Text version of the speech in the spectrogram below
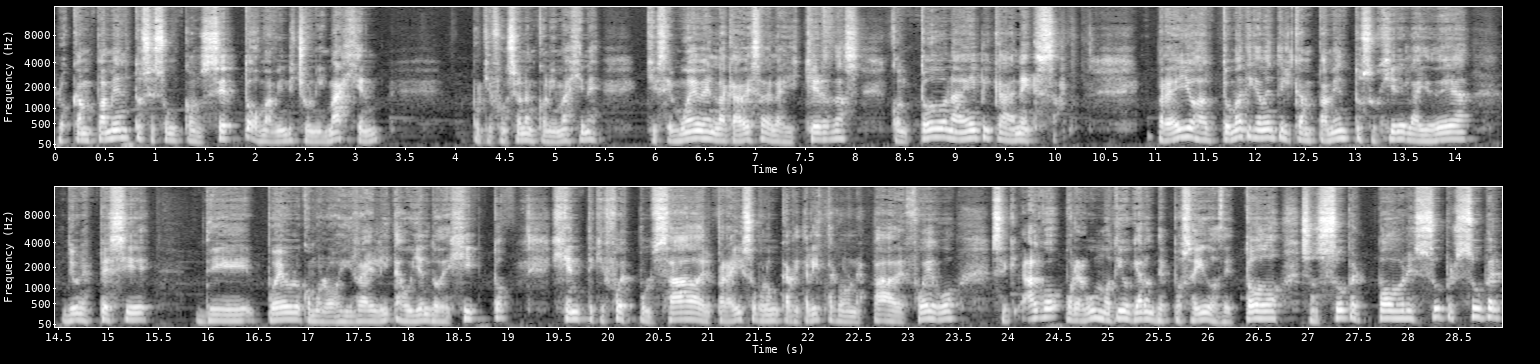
Los campamentos es un concepto, o más bien dicho, una imagen, porque funcionan con imágenes, que se mueve en la cabeza de las izquierdas con toda una épica anexa. Para ellos automáticamente el campamento sugiere la idea de una especie de pueblo como los israelitas huyendo de Egipto, gente que fue expulsada del paraíso por un capitalista con una espada de fuego, algo por algún motivo quedaron desposeídos de todo, son súper pobres, súper, súper,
